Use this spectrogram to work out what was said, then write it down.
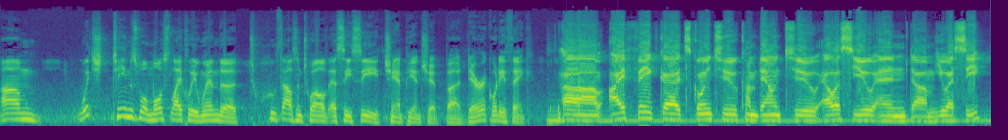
Um, which teams will most likely win the 2012 SEC championship? Uh, Derek, what do you think? Um, I think uh, it's going to come down to LSU and um, USC.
